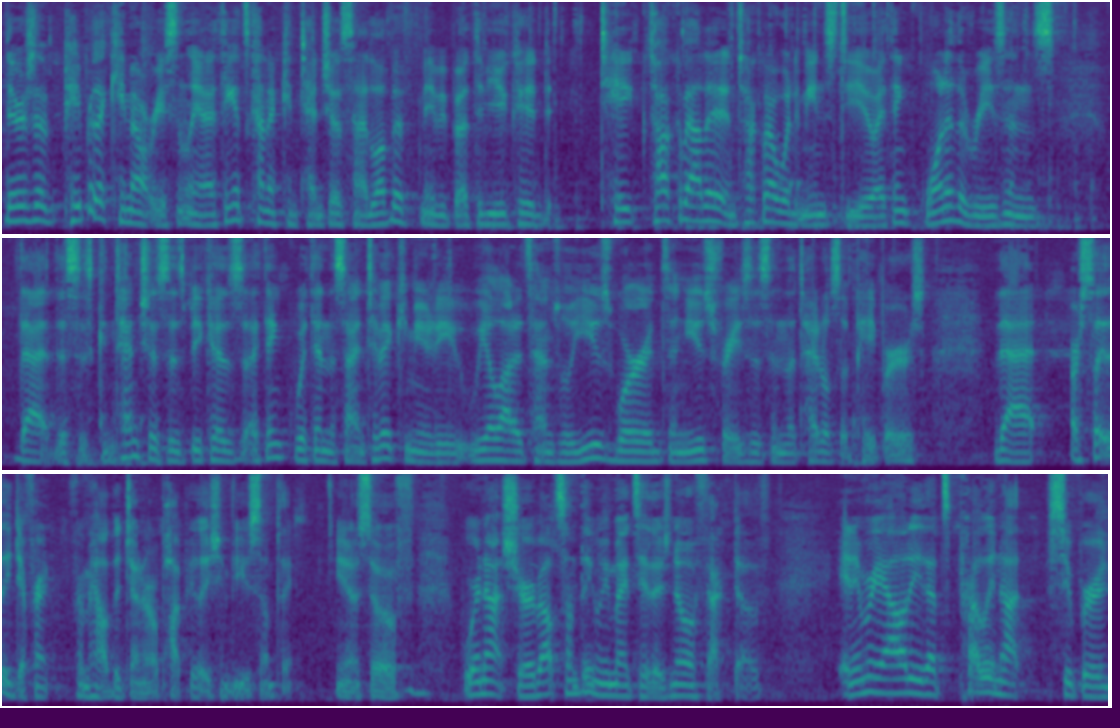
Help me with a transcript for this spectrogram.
there's a paper that came out recently, and I think it's kind of contentious. And I'd love if maybe both of you could take talk about it and talk about what it means to you. I think one of the reasons that this is contentious is because I think within the scientific community, we a lot of times will use words and use phrases in the titles of papers that are slightly different from how the general population views something. You know, so if we're not sure about something, we might say there's no effect of. And in reality, that's probably not super,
